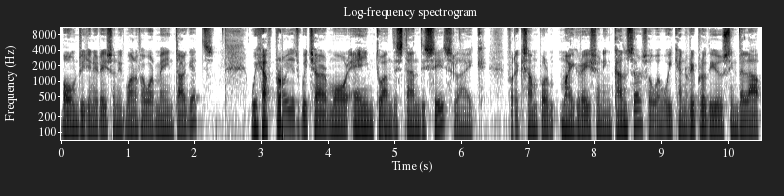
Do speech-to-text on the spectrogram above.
Bone regeneration is one of our main targets. We have projects which are more aimed to understand disease, like for example, migration in cancer, so where we can reproduce in the lab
